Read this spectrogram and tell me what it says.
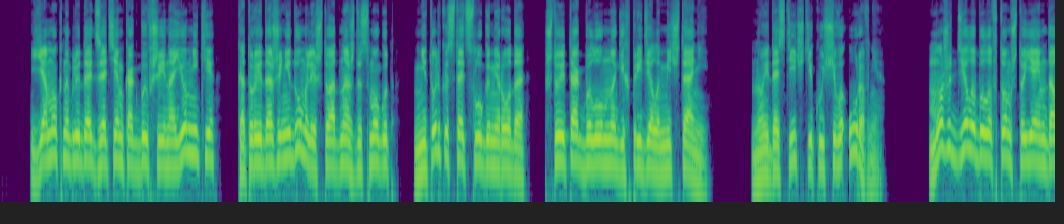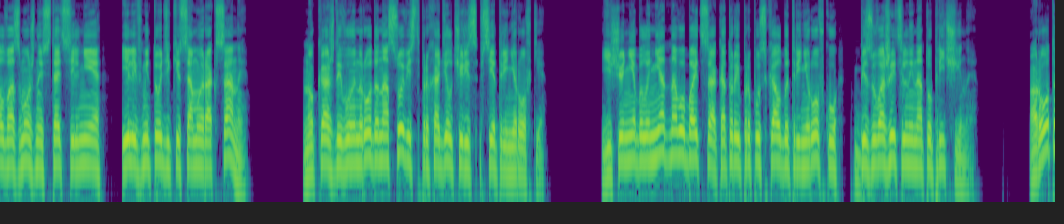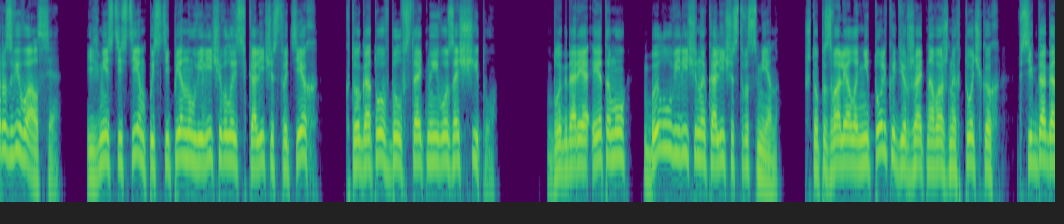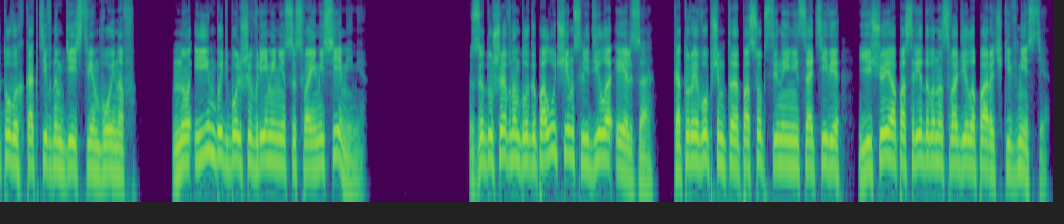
я мог наблюдать за тем, как бывшие наемники, которые даже не думали, что однажды смогут не только стать слугами рода, что и так было у многих пределом мечтаний, но и достичь текущего уровня. Может, дело было в том, что я им дал возможность стать сильнее или в методике самой Роксаны, но каждый воин рода на совесть проходил через все тренировки. Еще не было ни одного бойца, который пропускал бы тренировку без уважительной на то причины. Род развивался, и вместе с тем постепенно увеличивалось количество тех, кто готов был встать на его защиту. Благодаря этому было увеличено количество смен, что позволяло не только держать на важных точках всегда готовых к активным действиям воинов, но и им быть больше времени со своими семьями. За душевным благополучием следила Эльза, которая, в общем-то, по собственной инициативе еще и опосредованно сводила парочки вместе.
